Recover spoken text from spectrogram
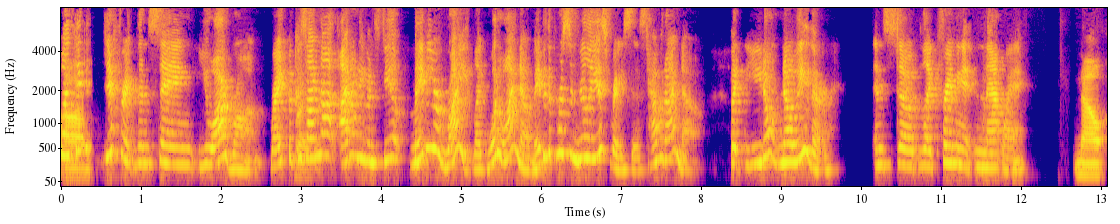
Well i think um, it's different than saying you are wrong right? Because right. i'm not i don't even feel maybe you're right like what do i know? Maybe the person really is racist how would i know? But you don't know either. And so like framing it in that way. Now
